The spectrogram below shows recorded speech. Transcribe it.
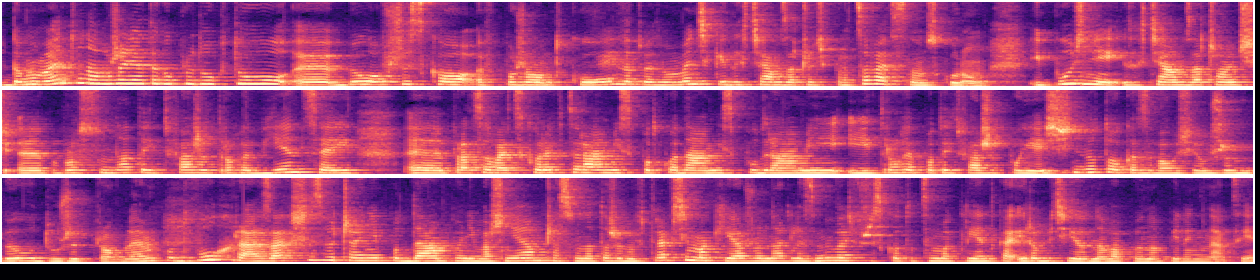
do momentu nałożenia tego produktu e, było wszystko w porządku, natomiast w momencie, kiedy chciałam zacząć pracować z tą skórą i później chciałam zacząć e, po prostu na tej twarzy trochę więcej pracować z korektorami, z podkładami, z pudrami i trochę po tej twarzy pojeździć, no to okazywało się, że był duży problem. Po dwóch razach się zwyczajnie poddałam, ponieważ nie mam czasu na to, żeby w trakcie makijażu nagle zmywać wszystko to, co ma klientka i robić jej od nowa pełną pielęgnację.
